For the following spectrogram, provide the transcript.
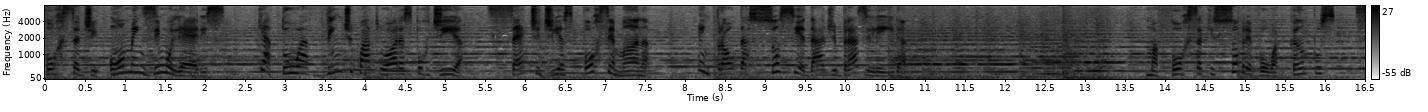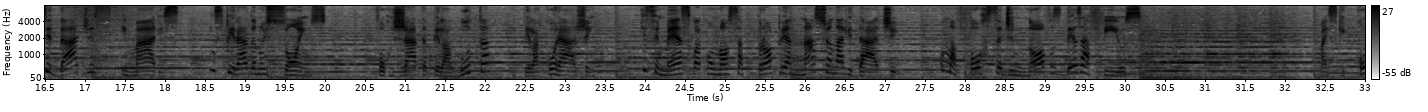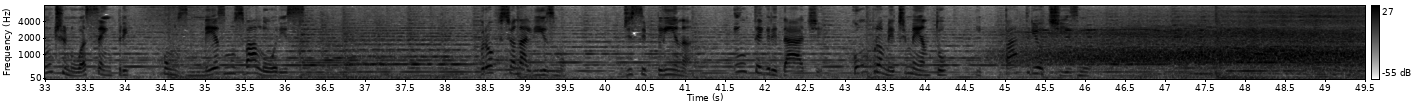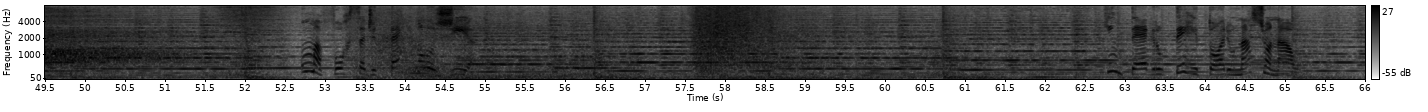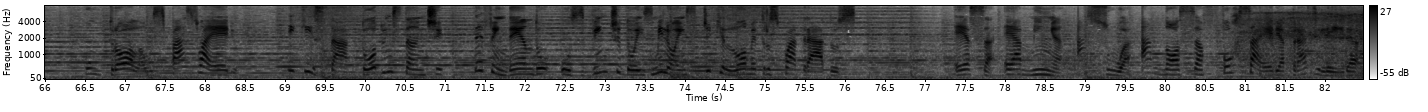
força de homens e mulheres que atua 24 horas por dia, sete dias por semana, em prol da sociedade brasileira. Uma força que sobrevoa campos, cidades e mares, inspirada nos sonhos, forjada pela luta e pela coragem, que se mescla com nossa própria nacionalidade. Uma força de novos desafios, mas que continua sempre com os mesmos valores: profissionalismo, disciplina, integridade, comprometimento e patriotismo. Uma força de tecnologia. Integra o território nacional, controla o espaço aéreo e que está a todo instante defendendo os 22 milhões de quilômetros quadrados. Essa é a minha, a sua, a nossa Força Aérea Brasileira.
